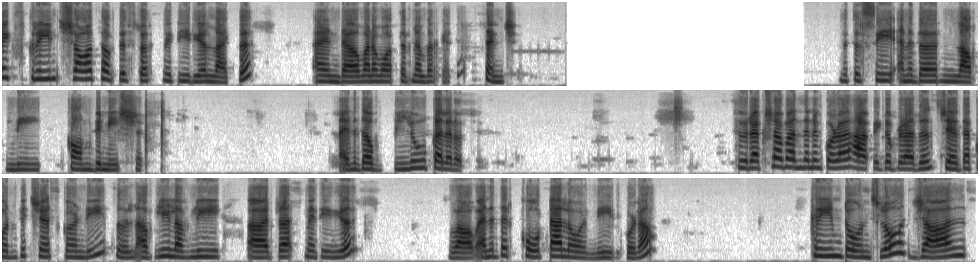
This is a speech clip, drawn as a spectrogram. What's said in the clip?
take screen shots of this dress material like this and మన వాట్సాప్ నెంబర్ అయితే send let us see another lovely combination. Another blue color వచ్చింది సో రక్షాబంధనం కూడా హ్యాపీగా బ్రదర్స్ చేత కొనిపించేసుకోండి. So lovely lovely dress material wow another కోటాలో ఉంది ఇది కూడా. క్రీమ్ టోన్స్లో జాల్స్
